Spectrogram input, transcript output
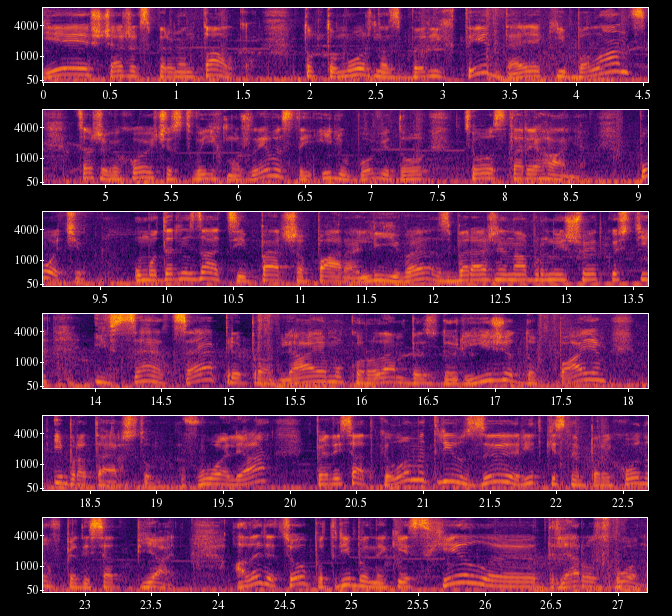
є ще ж експерименталка. Тобто можна зберігти деякий баланс, це вже виходячи з твоїх можливостей і любові до цього старигання. Потім у модернізації перша пара ліве збереження набраної швидкості, і все це приправляємо королем бездоріжжя, допаєм і братерством. Вуаля 50 км з рідкісним переходом в 55. Але для цього потрібен якийсь схил е, для розгону.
